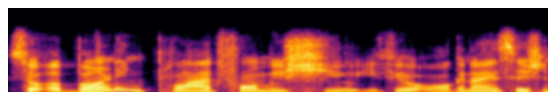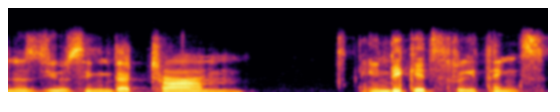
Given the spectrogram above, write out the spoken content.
So a burning platform issue, if your organization is using that term, indicates three things.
